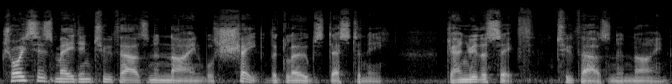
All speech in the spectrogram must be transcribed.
Choices made in 2009 will shape the globe's destiny. January the 6th, 2009.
